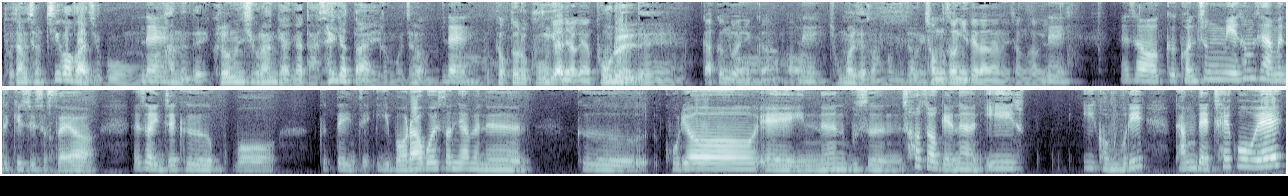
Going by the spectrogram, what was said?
도장처럼 찍어가지고 네. 막 하는데 그런 식으로 한 게 아니라 다 새겼다 이런 거죠. 네. 그 벽돌을 구운 게 아니라 그냥 돌을 네. 깎은 거니까 어, 네. 정말 대단한 겁니다. 이거. 정성이 대단하네 정성이. 네. 그래서 그 건축미의 섬세함을 느낄 수 있었어요. 그래서 이제 그 뭐 그때 이제 이 뭐라고 했었냐면은 그 고려에 있는 무슨 서적에는 이 이 건물이 당대 최고의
